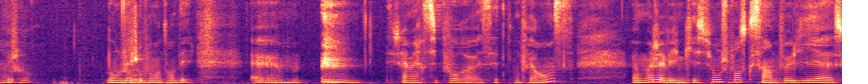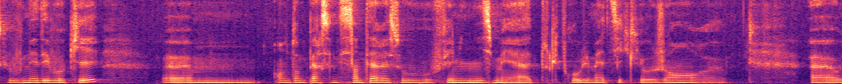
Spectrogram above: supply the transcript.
Bonjour. Bonjour, vous m'entendez euh, Déjà, merci pour cette conférence. Euh, moi, j'avais une question, je pense que c'est un peu lié à ce que vous venez d'évoquer. Euh, en tant que personne qui s'intéresse au, féminisme et à toutes les problématiques liées au genre, euh,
